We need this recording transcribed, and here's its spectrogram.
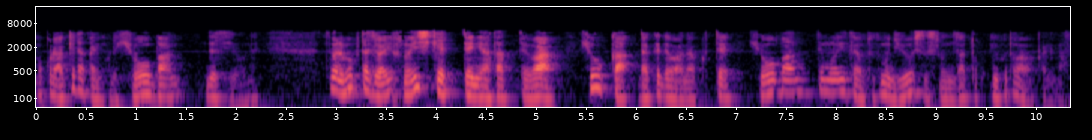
もうこれ明らかにこれ評判ですよね。つまり僕たちはその意思決定にあたっては、評価だけではなくて、評判ってもの自体をとても重要視するんだということがわかります。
